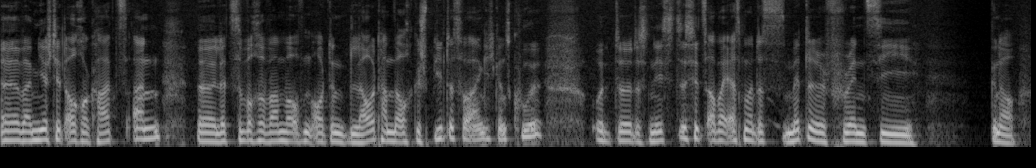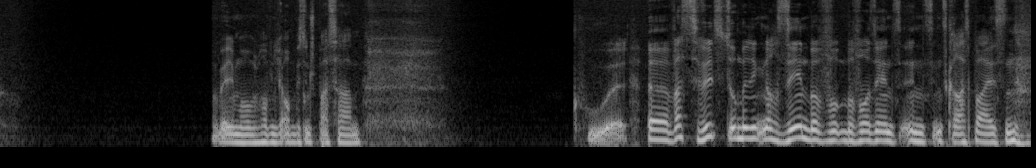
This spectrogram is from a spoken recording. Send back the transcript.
Äh, bei mir steht auch Rock Hearts an. Äh, letzte Woche waren wir auf dem Out and Loud, haben da auch gespielt, das war eigentlich ganz cool. Und äh, das nächste ist jetzt aber erstmal das Metal Frenzy. Genau. Da werde ich hoffentlich auch ein bisschen Spaß haben. Cool. Äh, was willst du unbedingt noch sehen, bevor, bevor sie ins, ins, ins Gras beißen?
